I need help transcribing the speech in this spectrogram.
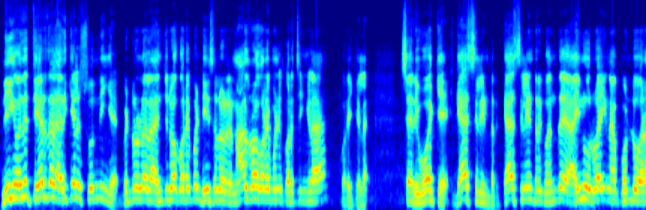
நீங்கள் வந்து தேர்தல் அறிக்கையில் சொன்னீங்க. பெட்ரோல் விலை அஞ்சு ரூபா குறைப்பேன் டீசல் விலை நாலு ரூபா குறைப்பேன் குறைச்சிங்களா? குறைக்கல. சரி ஓகே. கேஸ் சிலிண்டர். கேஸ் சிலிண்டருக்கு வந்து ஐநூறுரூவாய்க்கு நான் கொண்டு வர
